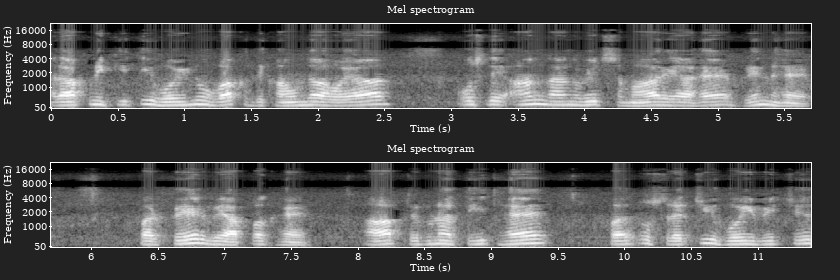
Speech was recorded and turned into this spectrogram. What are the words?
ਔਰ ਆਪਣੀ ਕੀਤੀ ਹੋਈ ਨੂੰ ਵਕ ਦਿਖਾਉਂਦਾ ਹੋਇਆ ਉਸ ਦੇ ਅੰਗ ਅੰਗ ਵਿੱਚ ਸਮਾ ਰਿਹਾ ਹੈ, ਭਿੰਨ ਹੈ, ਪਰ ਫੇਰ ਵਿਆਪਕ ਹੈ। ਆਪ ਤ੍ਰਿਗੁਣਾਤੀਤ ਹੈ, ਪਰ ਉਸ ਰਚੀ ਹੋਈ ਵਿੱਚ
